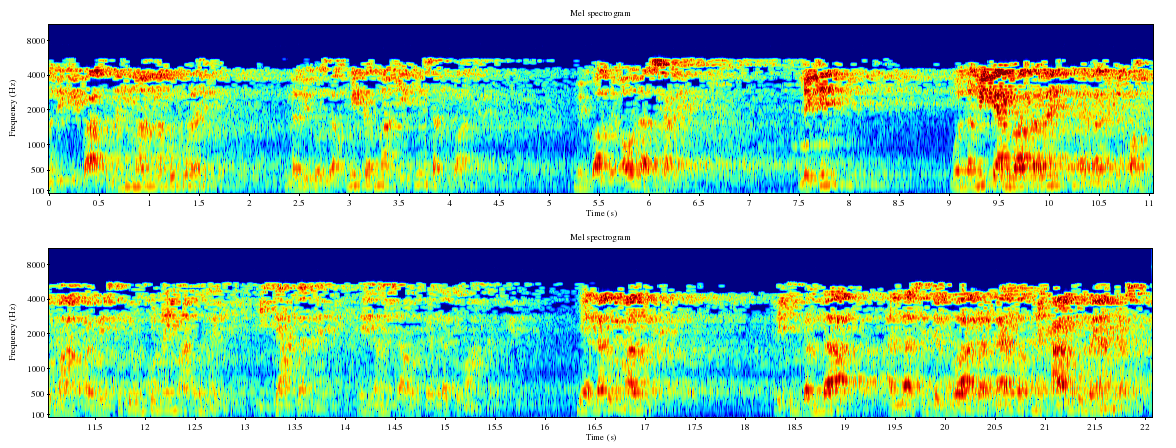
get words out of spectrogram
نبی کی بات نہیں ماننا کفر ہے۔ نبی کو زخمی کرنا کتنی سخت بات ہے۔ من باب اولا سر ہے۔ لیکن وہ نبی کیا دعا کر رہے ہیں؟ اللہ میری قوم کو معاف کر دے، اس لیے ان کو نہیں معلوم ہے کہ کیا کر رہے ہیں۔ نہیں ہمیشہ ان کو اللہ کو معاف کر دے۔ یہ اللہ کو بھی معلوم ہے۔ لیکن بندہ اللہ سے جب دعا کرتا ہے تو اپنے حال کو بیان کر سکتا ہے۔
